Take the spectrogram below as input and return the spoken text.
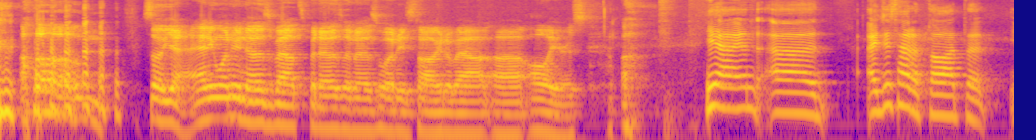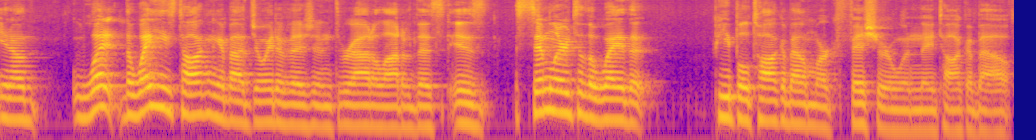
um, so yeah, anyone who knows about Spinoza knows what he's talking about. Uh, all ears. Yeah, and uh, I just had a thought that you know what the way he's talking about Joy Division throughout a lot of this is similar to the way that people talk about Mark Fisher when they talk about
